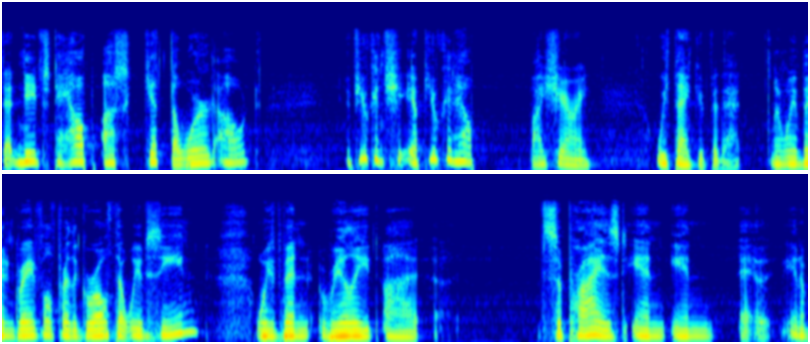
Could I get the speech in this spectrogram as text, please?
that needs to help us get the word out? If you can if you can help by sharing, we thank you for that. And we've been grateful for the growth that we've seen. We've been really uh, surprised in in uh, in a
